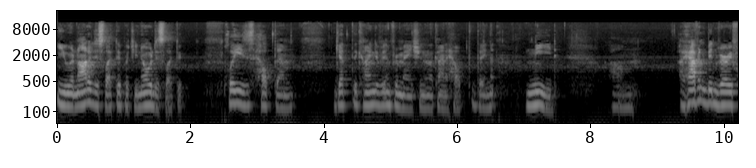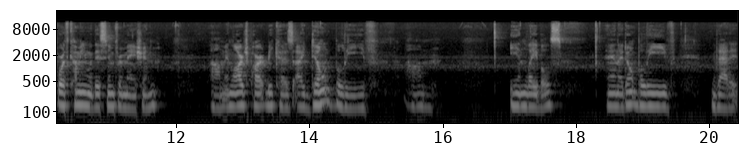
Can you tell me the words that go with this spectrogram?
you are not a dyslexic but you know a dyslexic, please help them get the kind of information and the kind of help that they need. Um, I haven't been very forthcoming with this information, um, in large part because I don't believe um, in labels, and I don't believe that it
